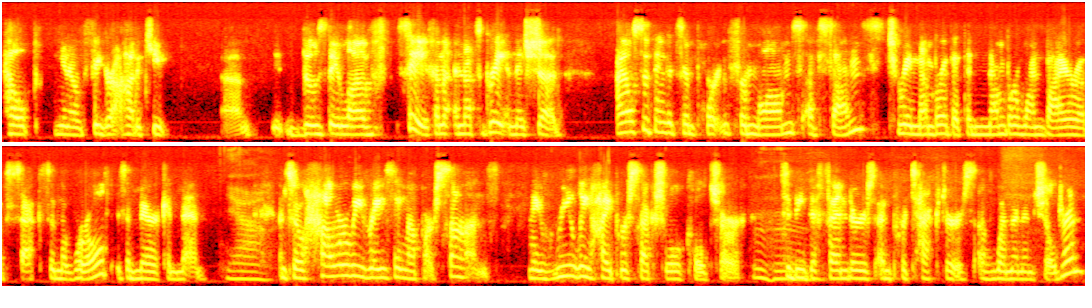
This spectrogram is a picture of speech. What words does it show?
help, you know, figure out how to keep um, those they love safe and, and that's great and they should I also think it's important for moms of sons to remember that the number one buyer of sex in the world is American men. Yeah. And so, how are we raising up our sons in a really hypersexual culture mm-hmm. to be defenders and protectors of women and children?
